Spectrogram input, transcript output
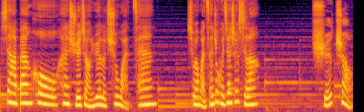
下班后和学长约了吃晚餐。吃完晚餐就回家休息啦。学长，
